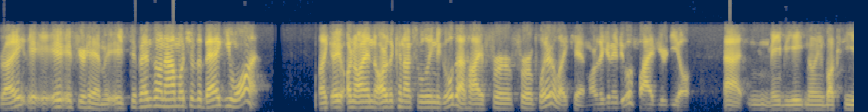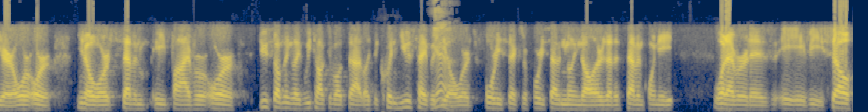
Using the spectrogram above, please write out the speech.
Right? I- i- If you're him, it depends on how much of the bag you want. Like, and are the Canucks willing to go that high for for a player like him? Are they going to do a five year deal at maybe eight million bucks a year, or or you know, or seven, eight, five, or or do something like we talked about that, like the Quinn Hughes type of Yeah. deal, where it's forty six or forty seven million dollars at a seven point eight whatever it is, AAV. So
